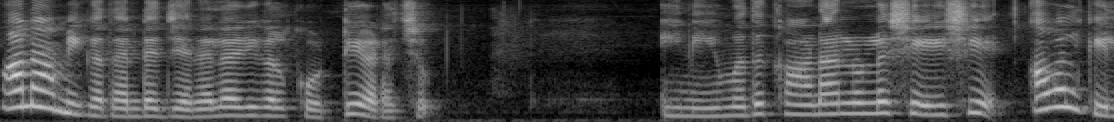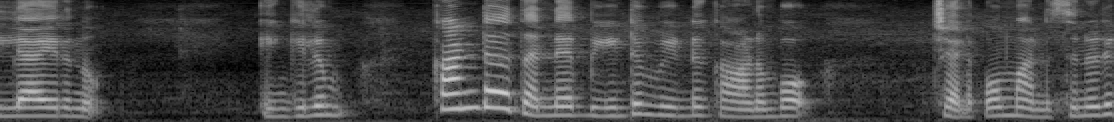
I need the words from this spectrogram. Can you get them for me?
അനാമിക തന്റെ ജനലഴികൾ കൊട്ടിയടച്ചു. ഇനിയും അത് കാണാനുള്ള ശേഷി അവൾക്കില്ലായിരുന്നു. എങ്കിലും കണ്ടത് തന്നെ വീണ്ടും വീണ്ടും കാണുമ്പോൾ ചിലപ്പോൾ മനസ്സിനൊരു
